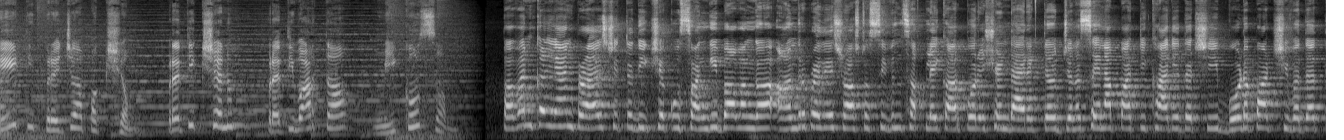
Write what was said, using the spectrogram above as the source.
నేటి ప్రజాపక్షం. ప్రతిక్షణం ప్రతి వార్త మీకోసం. పవన్ కళ్యాణ్ ప్రాయశ్చిత్త దీక్షకు సంఘీభావంగా ఆంధ్రప్రదేశ్ రాష్ట్ర civil supply corporation director Janasena party కార్యదర్శి బోడపాట్ శివదత్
